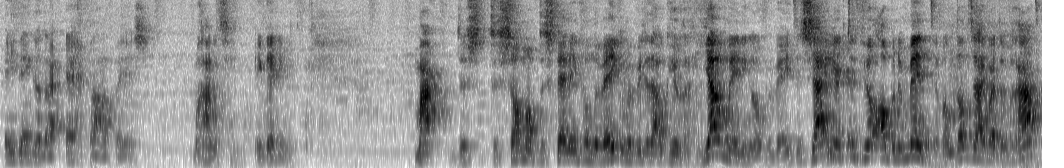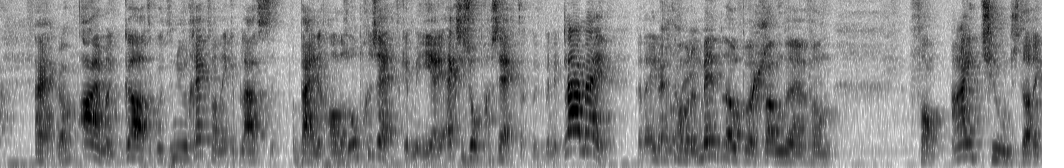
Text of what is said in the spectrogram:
Ik denk dat daar echt baat bij is. We gaan het zien. Ik denk het niet. Maar dus de sum op de stelling van de week, en we willen daar ook heel graag jouw mening over weten. Zijn er te veel abonnementen? Want dat is eigenlijk waar het over gaat. Eigenlijk wel. Oh my god, ik word er nu gek van. Ik heb laatst bijna alles opgezegd. Ik heb mijn EA Access opgezegd. Ik ben er klaar mee. Ik had een of abonnement lopen van, eh, van, van iTunes dat ik,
